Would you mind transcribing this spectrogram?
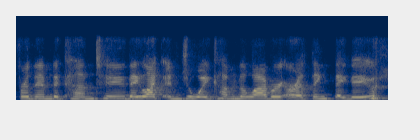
for them to come to. They like enjoy coming to library or i think they do.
